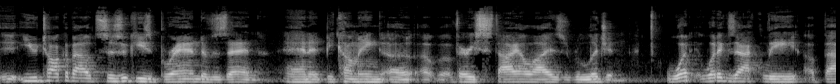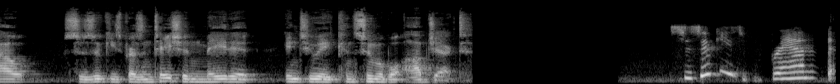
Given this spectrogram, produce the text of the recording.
you talk about Suzuki's brand of Zen and it becoming a, a very stylized religion. What what exactly about Suzuki's presentation made it into a consumable object? Suzuki's brand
